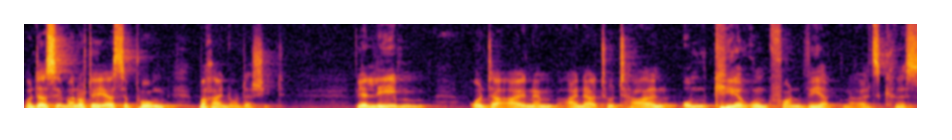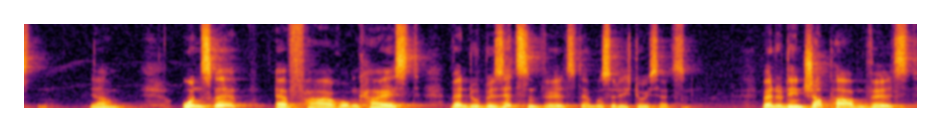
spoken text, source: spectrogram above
Und das ist immer noch der erste Punkt, mach einen Unterschied. Wir leben unter einem, einer totalen Umkehrung von Werten als Christen. Ja? Unsere Erfahrung heißt, wenn du besitzen willst, dann musst du dich durchsetzen. Wenn du den Job haben willst,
